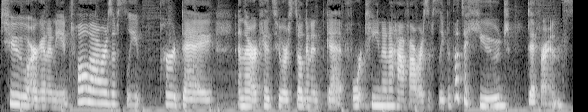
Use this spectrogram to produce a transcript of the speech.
two are going to need 12 hours of sleep per day and there are kids who are still going to get 14 and a half hours of sleep and that's a huge difference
